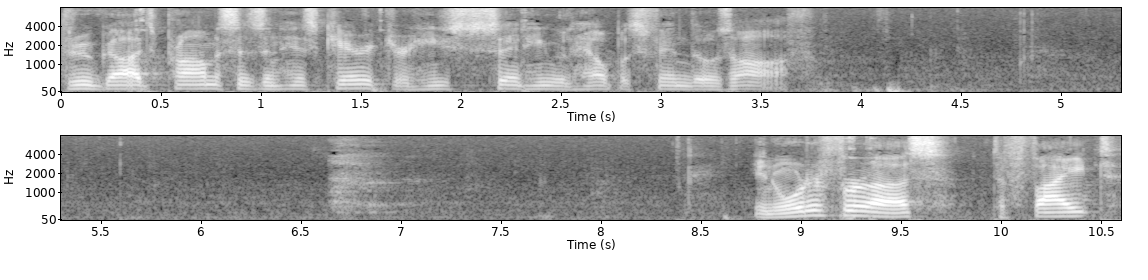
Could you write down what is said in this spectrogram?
through God's promises and his character, he said he would help us fend those off. In order for us to fight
